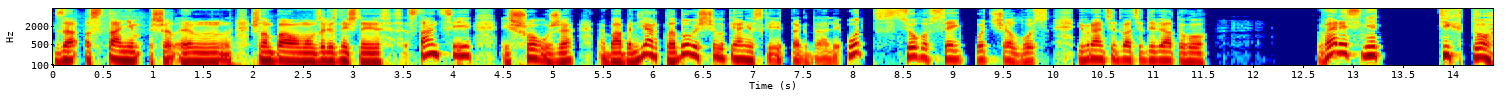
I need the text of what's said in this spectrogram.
за останнім ем, шламбаумом залізничної станції, йшов уже Бабин Яр, кладовище Лук'янівське і так далі. От з цього все й почалось. І вранці 29 вересня ті, хто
